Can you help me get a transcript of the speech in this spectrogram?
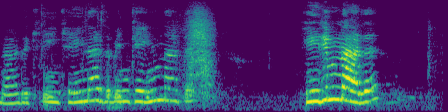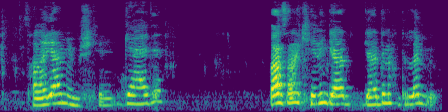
nerede? Kane, Kane nerede? Benim Kane'im nerede? Harry'm nerede? Sana gelmemiş Kane. Geldi. Ben sana Kane'in gel geldiğini hatırlamıyorum.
